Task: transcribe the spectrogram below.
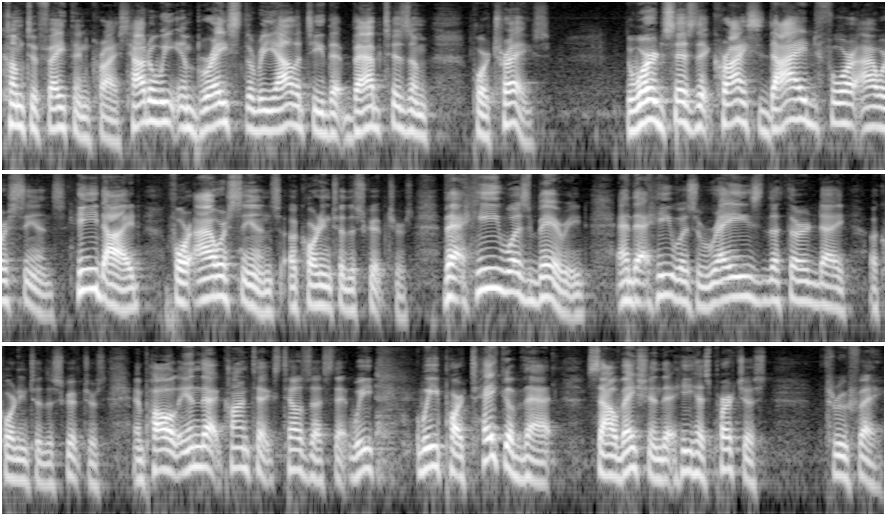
come to faith in Christ? How do we embrace the reality that baptism portrays? The word says that Christ died for our sins. He died for our sins according to the scriptures, that he was buried and that he was raised the third day according to the scriptures. And Paul, in that context, tells us that we, we partake of that salvation that he has purchased through faith,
